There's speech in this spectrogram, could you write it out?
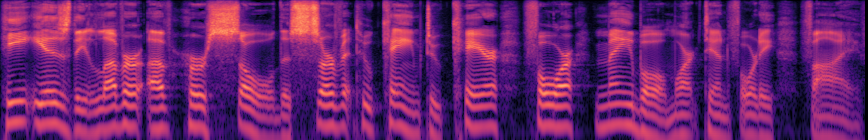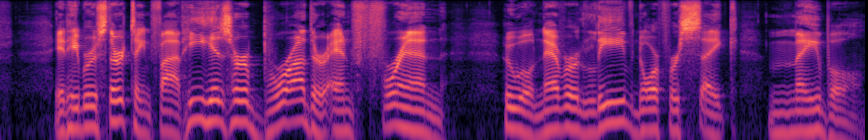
He is the lover of her soul, the servant who came to care for Mabel. Mark 10 45. In Hebrews 13 5, he is her brother and friend who will never leave nor forsake Mabel.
